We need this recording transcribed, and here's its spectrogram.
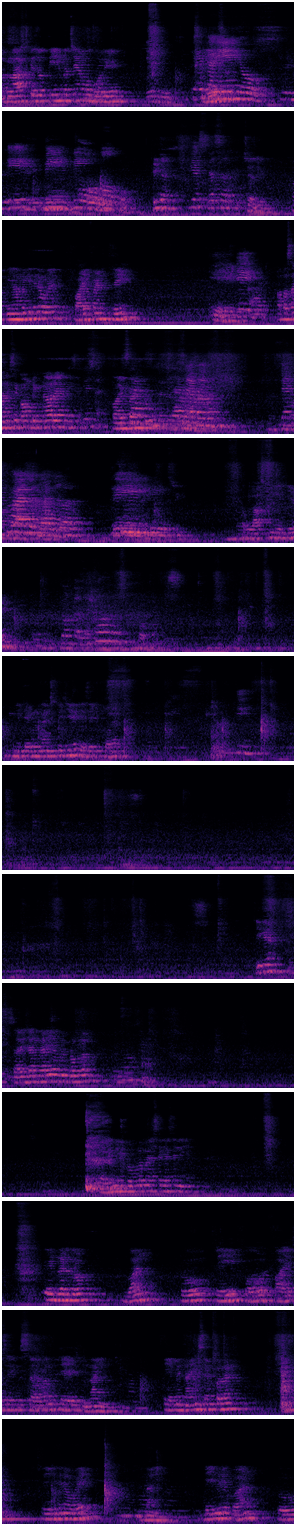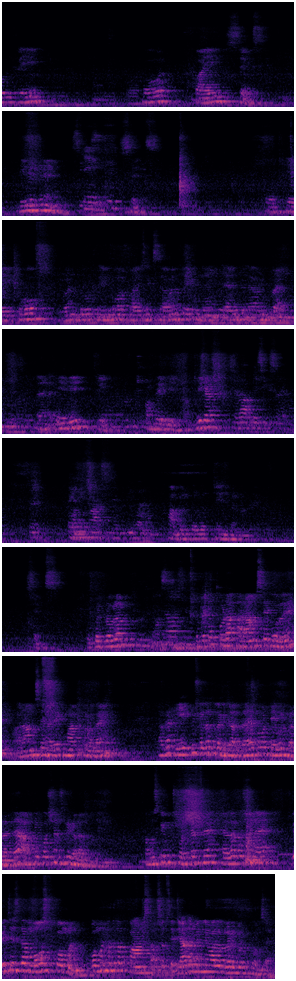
अब लास्ट के जो तीन बचे हैं वो बोलिए ठीक है चलिए अब यहाँ पे कितने हो गए फाइव एंड थ्री अब आसानी से काउंटिंग में आ रहे हैं फाइव एंड टू अब लास्ट में लिखिए अपनी टेबल मैच कीजिए इज़ इट करेक्ट ठीक है? सारी जानकारी है कोई प्रॉब्लम प्रॉब्लम ऐसे कैसे नहीं है। A blood group one two three four five six seven eight nine A में नाइन सैंपल है. थ्री कितने हुए नाइन बी में one two three four five six B में कितने? Six okay O one two three four five six seven eight nine ten eleven twelve अब देखिए ठीक है? सर आप ये six रहेगा सर पहले पाँच में भी वाला हाँ बिल्कुल वो चेंज करना पड़ेगा सिक्स कोई प्रॉब्लम तो बेटा थोड़ा आराम से बोलें आराम से हर एक मार्क को लगाएँ। अगर एक भी गलत लग जाता है तो वो टेबल गलत है आपके क्वेश्चंस भी गलत होते हैं। अब उसके कुछ क्वेश्चंस हैं। पहला क्वेश्चन है which is the most common common मतलब कौन सा। सबसे ज़्यादा मिलने वाला ब्लड ग्रुप कौन सा है?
